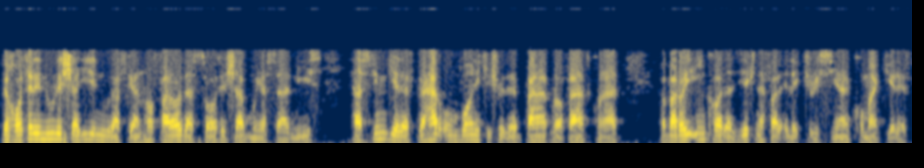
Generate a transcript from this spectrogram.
به خاطر نور شدید نورافکنها فرار در ساعت شب میسر نیست تصمیم گرفت به هر عنوانی که شده برق را قطع کند و برای این کار از یک نفر الکتریسیان کمک گرفت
